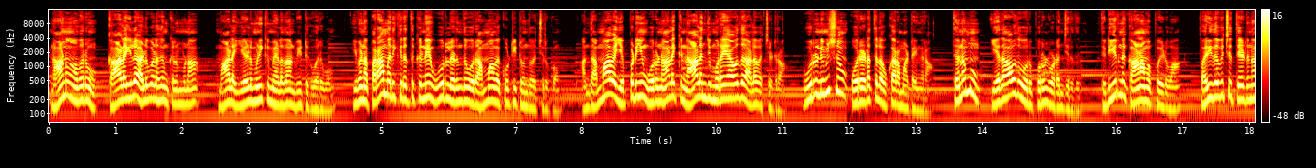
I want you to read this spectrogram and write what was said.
நானும் அவரும் காலையில அலுவலகம் கிளம்புனா மாலை ஏழு மணிக்கு மேலே தான் வீட்டுக்கு வருவோம். இவனை பராமரிக்கிறதுக்குன்னே ஊர்ல இருந்து ஒரு அம்மாவை கூட்டிட்டு வந்து வச்சிருக்கோம். அந்த அம்மாவை எப்படியும் ஒரு நாளைக்கு நாலஞ்சு முறையாவது அள வச்சிடுறான். ஒரு நிமிஷம் ஒரு இடத்துல உட்கார மாட்டேங்கிறான். தினமும் ஏதாவது ஒரு பொருள் உடைஞ்சிருது. திடீர்னு காணாம போயிடுவான். பரிதவிச்சு தேடுனா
